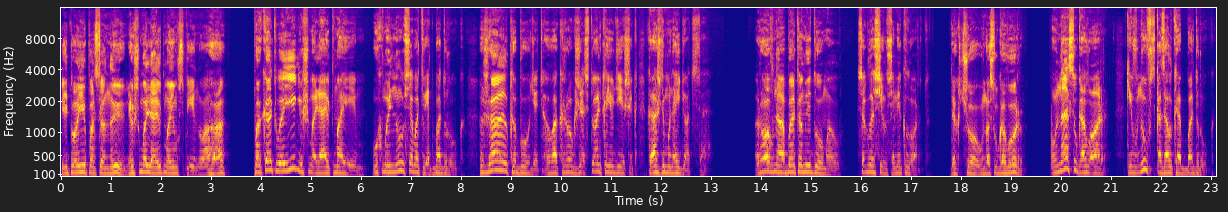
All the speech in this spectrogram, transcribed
«И твои пацаны не шмаляют моим в спину, ага». «Пока твои не шмаляют моим», — ухмыльнулся в ответ Бодрук. «Жалко будет, вокруг же столько юдишек, каждому найдется». «Ровно об этом и думал», — согласился Миклорд. «Так что, у нас уговор?» «У нас уговор», — кивнув, сказал Кэп Бодрук.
